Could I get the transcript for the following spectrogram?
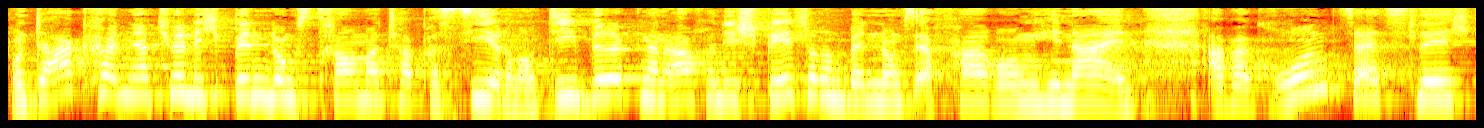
Und da können natürlich Bindungstraumata passieren und die wirken dann auch in die späteren Bindungserfahrungen hinein. Aber grundsätzlich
